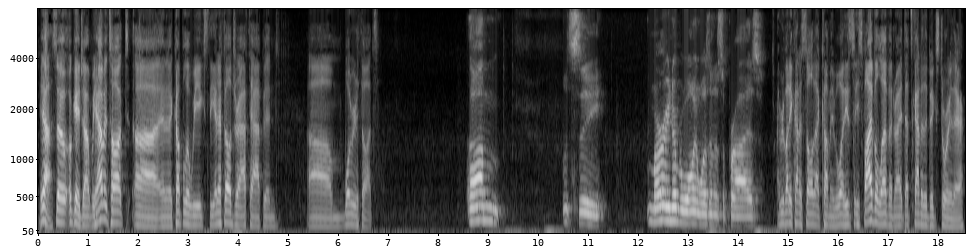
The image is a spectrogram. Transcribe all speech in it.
yeah. So okay, John, we haven't talked uh, in a couple of weeks. The NFL draft happened. Um, what were your thoughts? Um, let's see. Murray number one wasn't a surprise. Everybody kind of saw that coming. But what he's he's five eleven, right? That's kind of the big story there.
